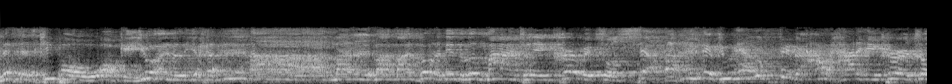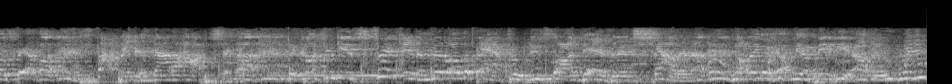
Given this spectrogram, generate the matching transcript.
let's just keep on walking. You are, uh, my, my, my daughter did a little mind to encourage yourself. Uh, if you ever figure out how to encourage yourself, uh, stopping is not an option. Uh, because you get strict in the middle of the bathroom, you start dancing and shouting. Y'all ain't gonna help me up in here. When you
